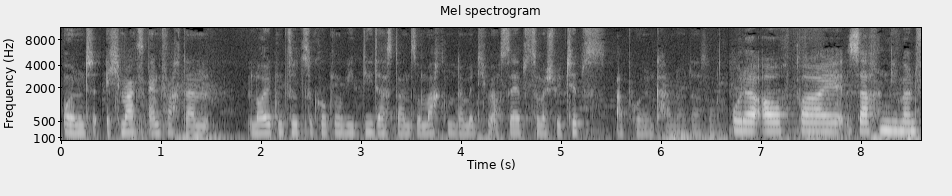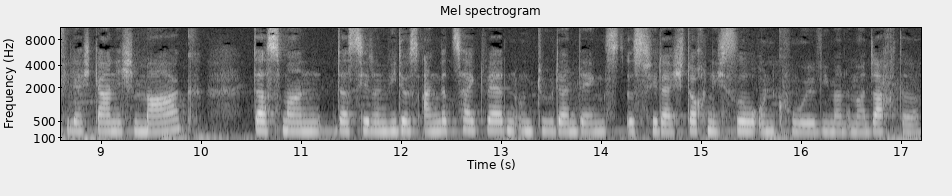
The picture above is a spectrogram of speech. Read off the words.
Und ich mag es einfach dann, Leuten zuzugucken, wie die das dann so machen, damit ich mir auch selbst zum Beispiel Tipps abholen kann oder so. Oder auch bei Sachen, die man vielleicht gar nicht mag, dass man, dass dir dann Videos angezeigt werden und du dann denkst, ist vielleicht doch nicht so uncool, wie man immer dachte.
